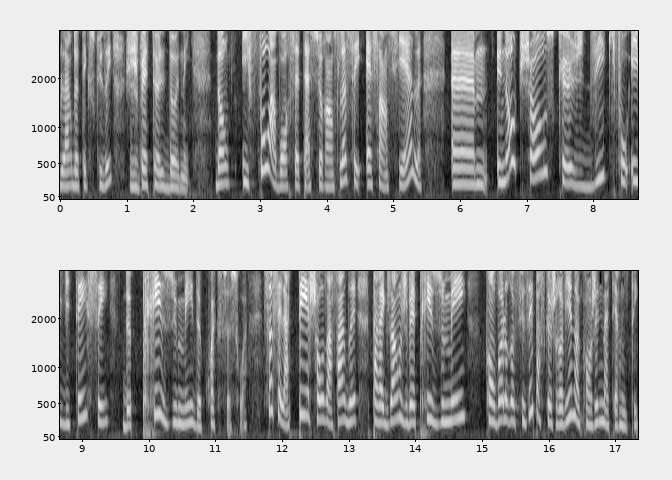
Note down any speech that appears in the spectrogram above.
l'air de t'excuser, je vais te le donner. Donc, il faut avoir cette assurance-là, c'est essentiel. Euh, une autre chose que je dis qu'il faut éviter, c'est de présumer de quoi que ce soit. Ça, c'est la pire chose à faire. par exemple, je vais présumer qu'on va le refuser parce que je reviens d'un congé de maternité.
